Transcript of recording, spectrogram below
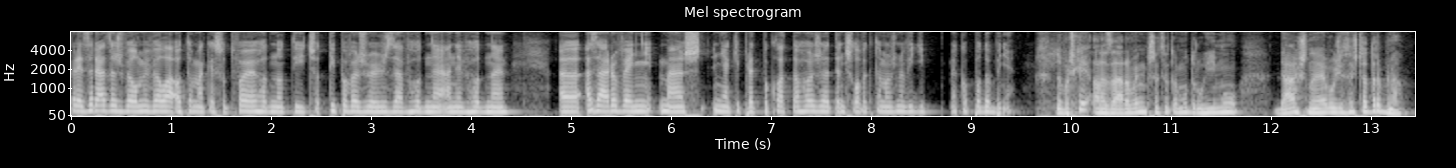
prezrádzaš veľmi veľa o tom, aké sú tvoje hodnoty, čo ty považuješ za vhodné a nevhodné uh, a zároveň máš nejaký predpoklad toho, že ten človek to možno vidí ako podobne. No počkej, ale zároveň přece tomu druhému dáš najevo, že seš ta drbna.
